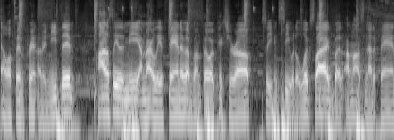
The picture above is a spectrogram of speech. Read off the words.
elephant print underneath it. Honestly, to me, I'm not really a fan of it. I'm gonna throw a picture up so you can see what it looks like, but I'm honestly not a fan.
